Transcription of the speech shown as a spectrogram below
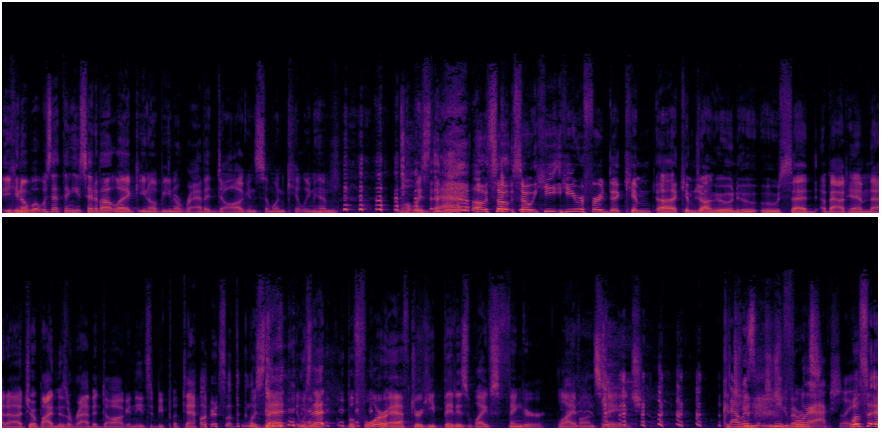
you know what was that thing he said about like you know being a rabid dog and someone killing him? what was that? Oh, so so he he referred to Kim uh, Kim Jong Un, who who said about him that uh, Joe Biden is a rabid dog and needs to be put down or something. Was like that was that before or after he bit his wife's finger live on stage? Could That you- was you before, actually. Well, so- the,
